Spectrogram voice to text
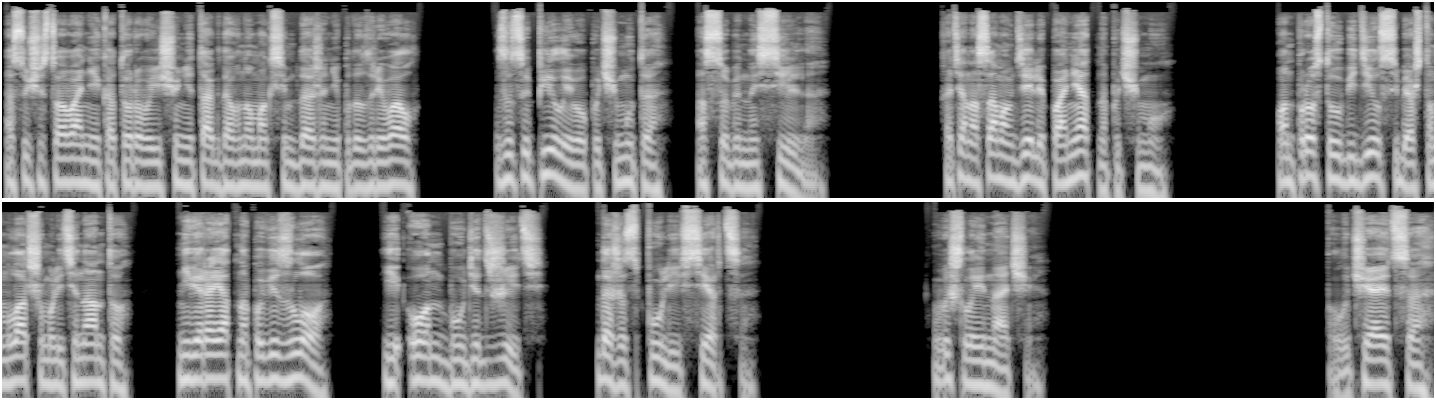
о существовании которого еще не так давно Максим даже не подозревал, зацепила его почему-то особенно сильно. Хотя на самом деле понятно почему. Он просто убедил себя, что младшему лейтенанту невероятно повезло, и он будет жить, даже с пулей в сердце. Вышло иначе. Получается,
